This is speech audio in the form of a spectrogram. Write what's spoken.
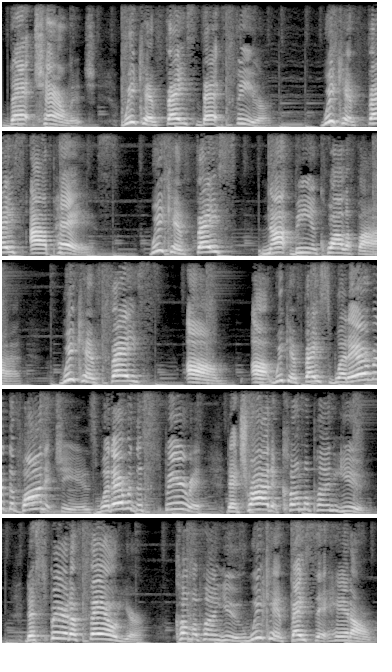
that challenge. We can face that fear. We can face our past. We can face not being qualified. We can face um uh, we can face whatever the bondage is, whatever the spirit that tried to come upon you, the spirit of failure come upon you. We can face it head on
